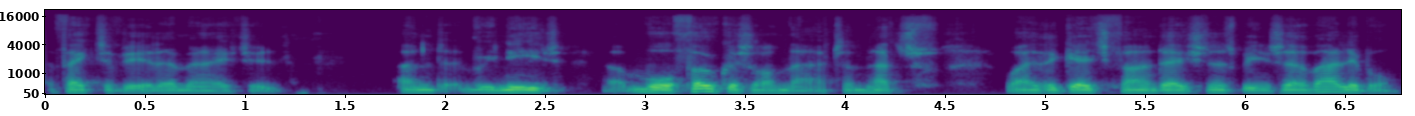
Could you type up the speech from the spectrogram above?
effectively eliminated. And we need uh, more focus on that. And that's why the Gates Foundation has been so valuable.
